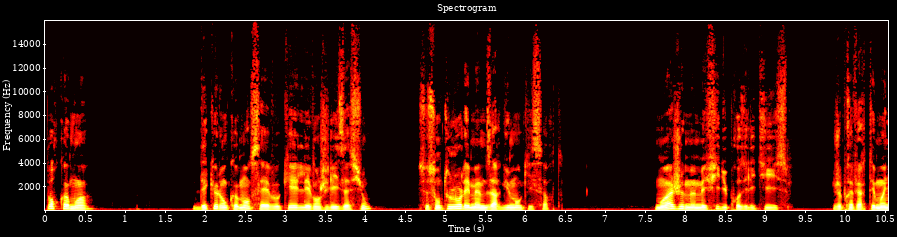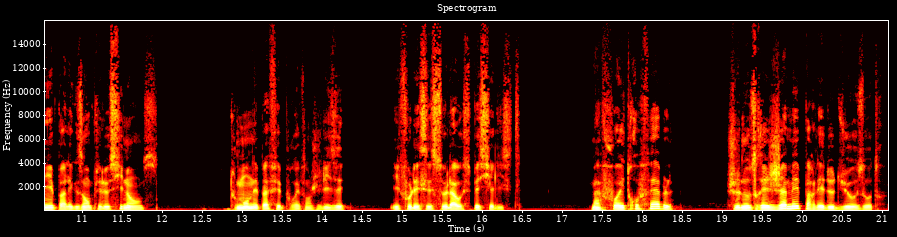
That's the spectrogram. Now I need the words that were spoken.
Pourquoi moi? Dès que l'on commence à évoquer l'évangélisation, ce sont toujours les mêmes arguments qui sortent. Moi, je me méfie du prosélytisme. Je préfère témoigner par l'exemple et le silence. Tout le monde n'est pas fait pour évangéliser. Il faut laisser cela aux spécialistes. Ma foi est trop faible. Je n'oserai jamais parler de Dieu aux autres.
